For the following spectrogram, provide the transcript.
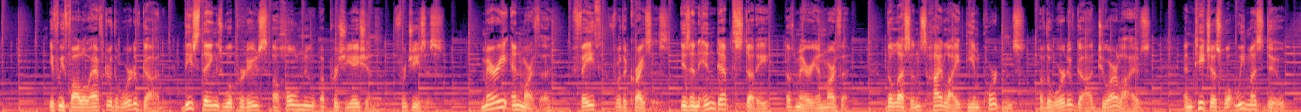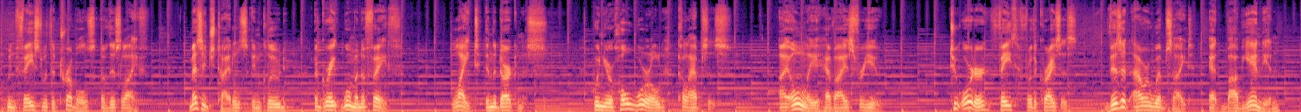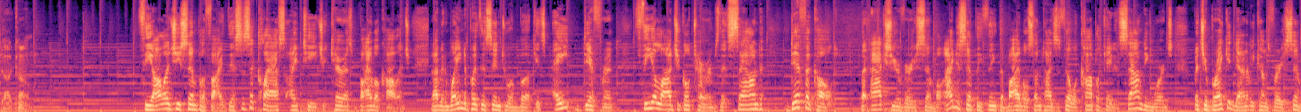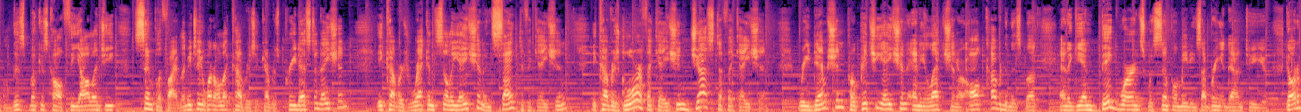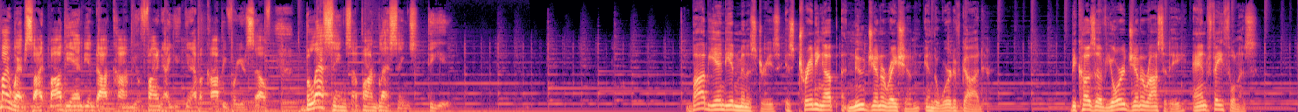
If we follow after the Word of God, these things will produce a whole new appreciation for Jesus. Mary and Martha, Faith for the Crisis, is an in depth study of Mary and Martha. The lessons highlight the importance of the Word of God to our lives and teach us what we must do when faced with the troubles of this life. Message titles include A Great Woman of Faith, Light in the Darkness, When Your Whole World Collapses, I only have eyes for you. To order Faith for the Crisis, Visit our website at bobyandian.com. Theology Simplified. This is a class I teach at Charis Bible College, and I've been waiting to put this into a book. It's eight different theological terms that sound difficult but actually are very simple. I just simply think the Bible sometimes is filled with complicated sounding words, but you break it down, it becomes very simple. This book is called Theology Simplified. Let me tell you what all it covers it covers predestination, it covers reconciliation and sanctification, it covers glorification, justification. Redemption, propitiation, and election are all covered in this book. And again, big words with simple meanings. I bring it down to you. Go to my website, bobyandian.com. You'll find how you can have a copy for yourself. Blessings upon blessings to you. Bob Yandian Ministries is training up a new generation in the Word of God. Because of your generosity and faithfulness,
